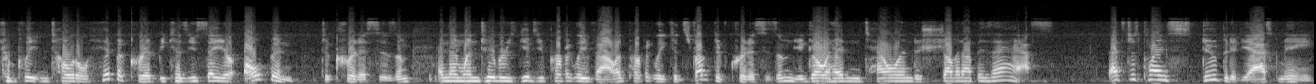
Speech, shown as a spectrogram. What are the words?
complete and total hypocrite because you say you're open to criticism, and then when Tubers gives you perfectly valid, perfectly constructive criticism, you go ahead and tell him to shove it up his ass. That's just plain stupid if you ask me.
